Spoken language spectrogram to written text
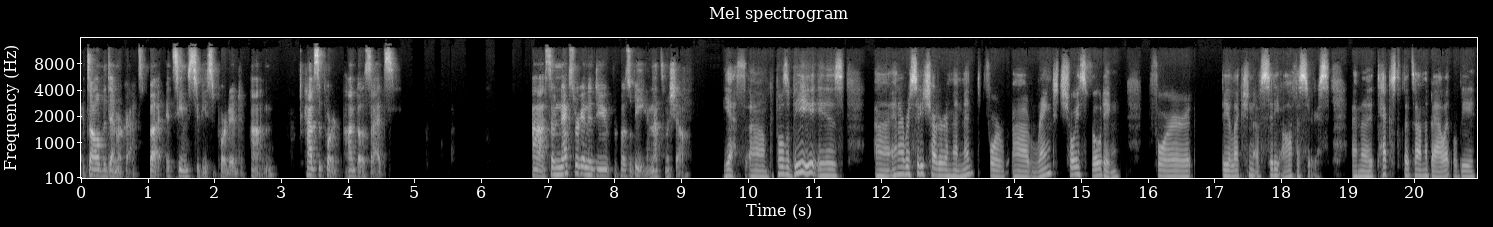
it's all the Democrats, but it seems to be supported, um, have support on both sides. Uh, so next we're going to do proposal B, and that's Michelle. Yes, um, proposal B is uh, Ann Arbor City Charter Amendment for uh, ranked choice voting for the election of city officers. And the text that's on the ballot will be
